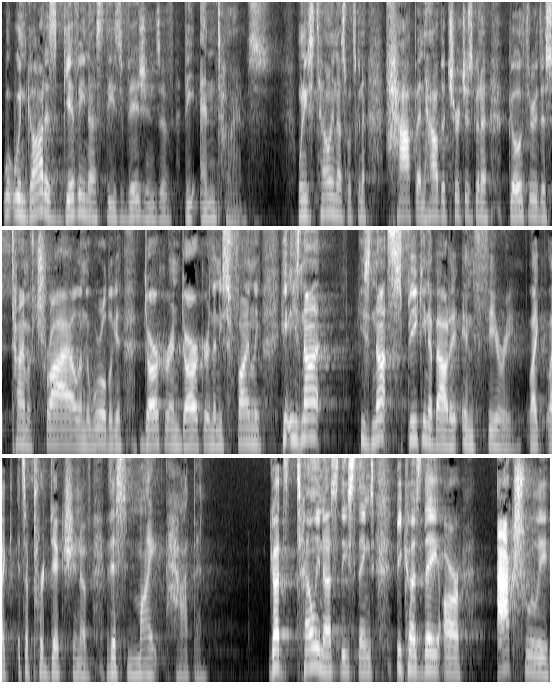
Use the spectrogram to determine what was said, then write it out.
when God is giving us these visions of the end times, when he's telling us what's going to happen, how the church is going to go through this time of trial and the world will get darker and darker. And then he's finally, he, he's not. He's not speaking about it in theory, like, like it's a prediction of this might happen. God's telling us these things because they are actually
